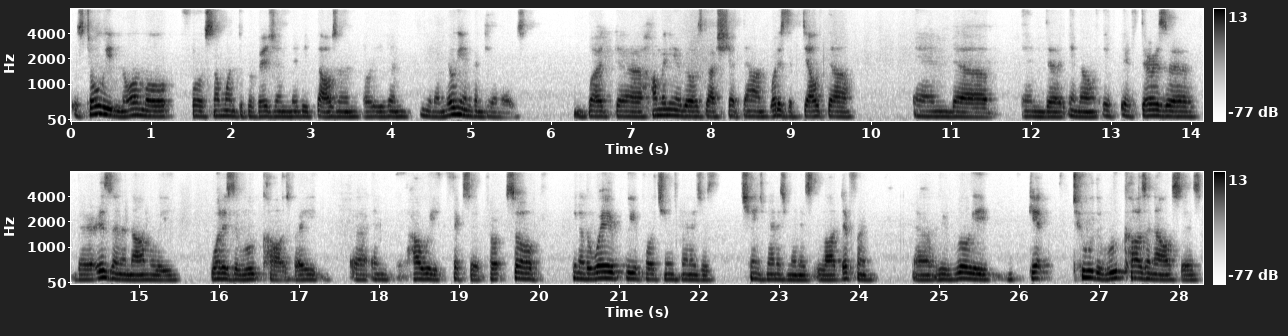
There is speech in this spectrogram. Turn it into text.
it's totally normal for someone to provision maybe thousand or even you know million containers. But uh, how many of those got shut down? What is the delta? And uh, and uh, you know if, if there is a there is an anomaly, what is the root cause, right? Uh, and how we fix it. So you know the way we approach change managers change management is a lot different. Uh, we really get to the root cause analysis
